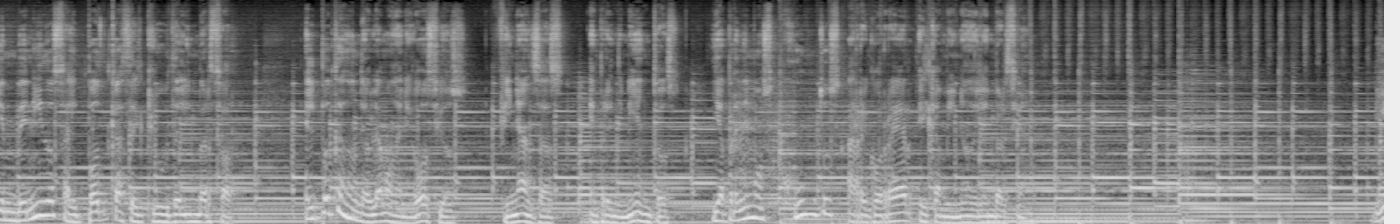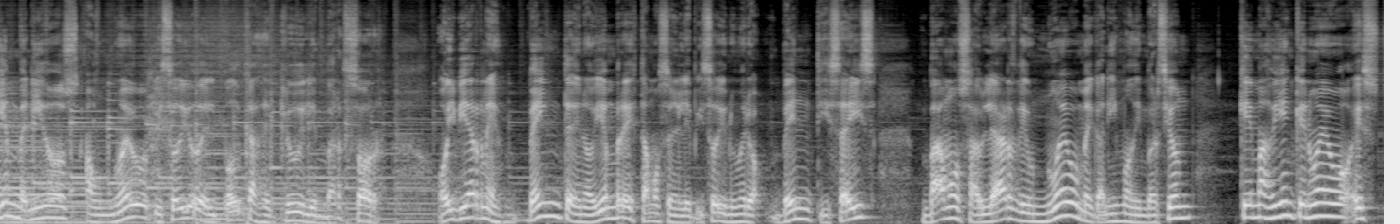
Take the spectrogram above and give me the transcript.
Bienvenidos al podcast del Club del Inversor, el podcast donde hablamos de negocios, finanzas, emprendimientos y aprendemos juntos a recorrer el camino de la inversión. Bienvenidos a un nuevo episodio del podcast del Club del Inversor. Hoy viernes 20 de noviembre estamos en el episodio número 26. Vamos a hablar de un nuevo mecanismo de inversión que más bien que nuevo es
